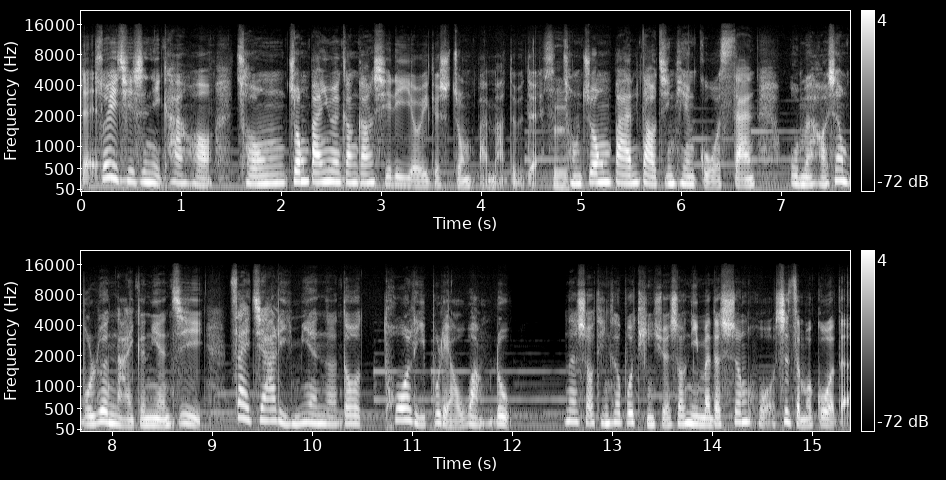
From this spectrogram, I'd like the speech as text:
对，所以其实你看哈、哦，从中班，因为刚刚协理有一个是中班嘛，对不对？是。从中班到今天国三，我们好像不论哪一个年纪，在家里面呢都脱离不了网路。那时候停课不停学的时候，你们的生活是怎么过的？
